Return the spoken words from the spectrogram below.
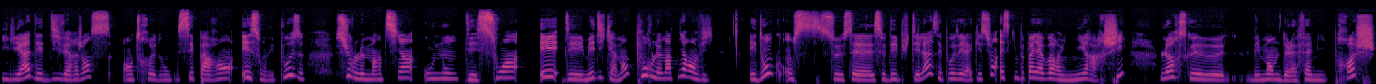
il y a des divergences entre ses parents et son épouse sur le maintien ou non des soins et des médicaments pour le maintenir en vie. Et donc, on, ce, député-là s'est posé la question est-ce qu'il ne peut pas y avoir une hiérarchie lorsque les membres de la famille proche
